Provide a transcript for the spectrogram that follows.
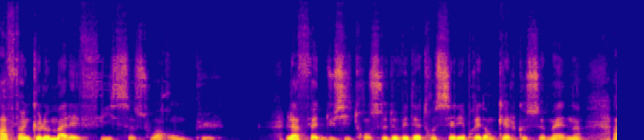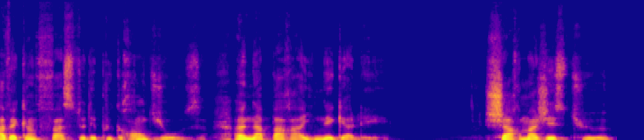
Afin que le maléfice soit rompu, la fête du citron se devait d'être célébrée dans quelques semaines avec un faste des plus grandioses, un apparat inégalé. Chars majestueux,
